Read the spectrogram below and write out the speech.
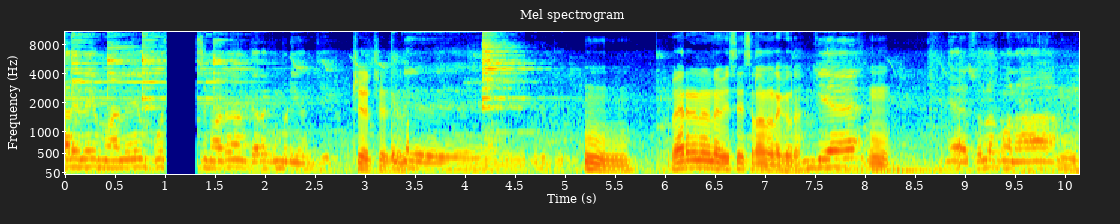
காலையிலையும் மாலையும் பூச்சி மாட்டம் தான் திறக்க முடியும். சரி சரி இது இருக்கு. ம். வேற என்னென்ன விசேஷம்லாம் நடக்குதா? இங்கே ம். சொல்ல போனால் ம்.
